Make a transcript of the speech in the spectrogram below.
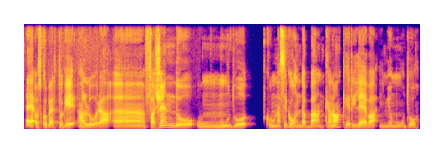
eh, ho scoperto che allora eh, facendo un mutuo con una seconda banca no? che rileva il mio mutuo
